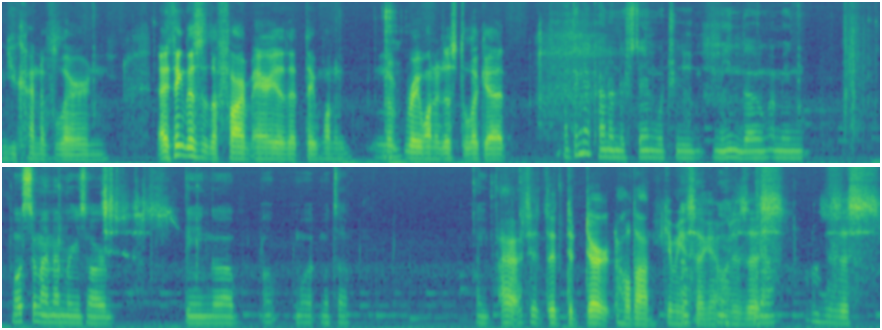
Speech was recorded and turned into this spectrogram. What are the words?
you kind of learn. I think this is the farm area that they wanted, Mhm. Ray wanted us to look at. I think I kind of understand what you mean, though. I mean, most of my memories are being uh, oh, what, what's up? You, Uh, the, the, the dirt. Hold on. Give me a second. What yeah, is yeah. this? What is this?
